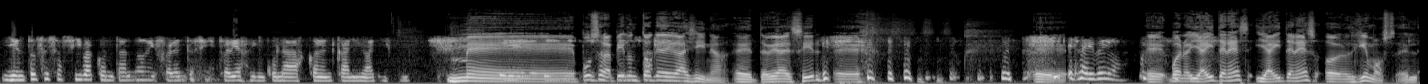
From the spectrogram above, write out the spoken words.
Y entonces así va contando diferentes historias vinculadas con el canibalismo. Me Eh, puso la piel un toque de gallina, eh, te voy a decir. eh, eh, es la idea. eh, bueno, y ahí tenés, y ahí tenés, dijimos, el-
